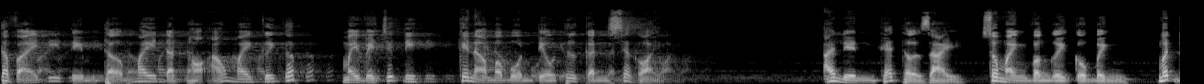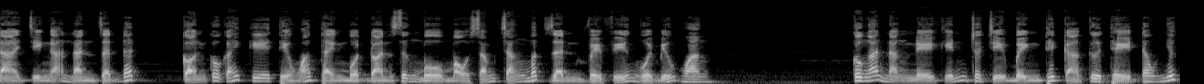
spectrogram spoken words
Ta phải đi tìm thợ may đặt họ áo may cưới gấp Mày về trước đi, Khi nào mà bồn tiểu thư cần sẽ gọi Ái liền khẽ thở dài Sâu mạnh vào người của Bình Mất đài chỉ ngã lăn dẫn đất Còn cô gái kia thì hóa thành một đoàn sương mù màu xám trắng mất dần về phía ngôi miếu hoang. Cô ngã nặng nề khiến cho chị Bình thấy cả cơ thể đau nhức.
